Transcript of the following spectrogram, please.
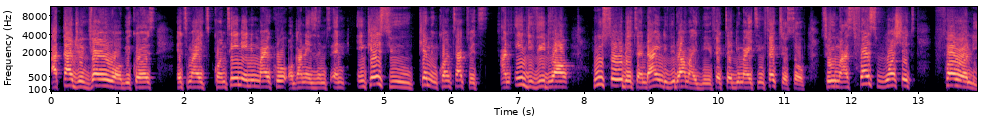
atadwe very well because it might contain any microorganisms. And in case you came in contact with an individual who sold it and that individual might be infected, you might infect yourself. So you must first wash it thoroughly.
